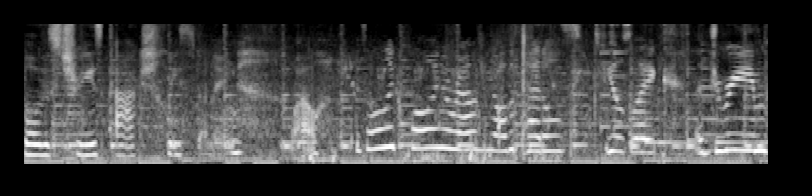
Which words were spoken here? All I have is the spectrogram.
Oh, this tree is actually stunning. Wow. It's all like falling around me, all the petals. Feels like a dream.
